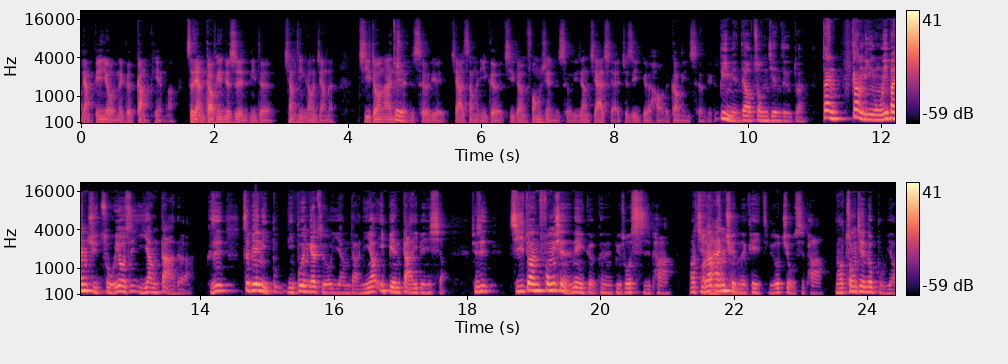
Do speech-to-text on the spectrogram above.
两边有那个杠片嘛。这两个杠片就是你的，像听刚刚讲的极端安全的策略，加上一个极端风险的策略，这样加起来就是一个好的杠铃策略，避免掉中间这个段。但杠铃我们一般举左右是一样大的啦，可是这边你不你不应该左右一样大，你要一边大一边小，就是极端风险的那个可能比如说十趴。然后极端安全的可以，比如说九十趴，然后中间都不要。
